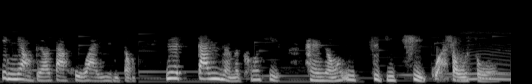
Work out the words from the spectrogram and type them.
尽量不要在户外运动，因为干冷的空气很容易刺激气管收缩。嗯。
